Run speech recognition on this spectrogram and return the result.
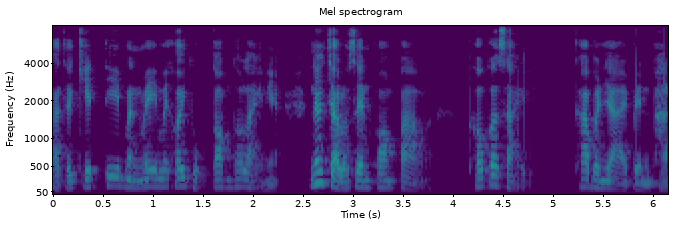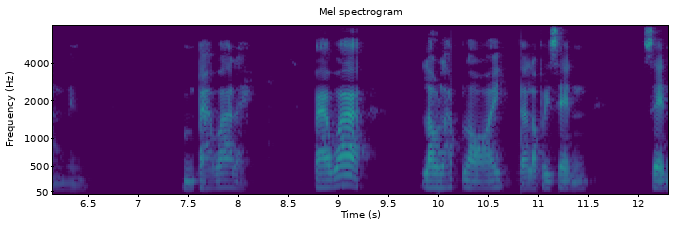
อาจจะคิดที่มันไม่ไม่ค่อยถูกต้องเท่าไหร่เนี่ยเนื่องจากเราเซ็นฟอร์มเปล่าเขาก็ใส่ค่าบรรยายเป็นพันหนึ่งมันแปลว่าอะไร แปลว่าเรารับร้อยแต่เราไปเซ็นเซ็น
